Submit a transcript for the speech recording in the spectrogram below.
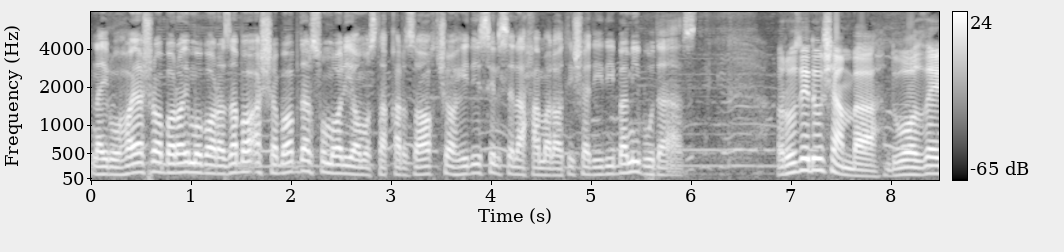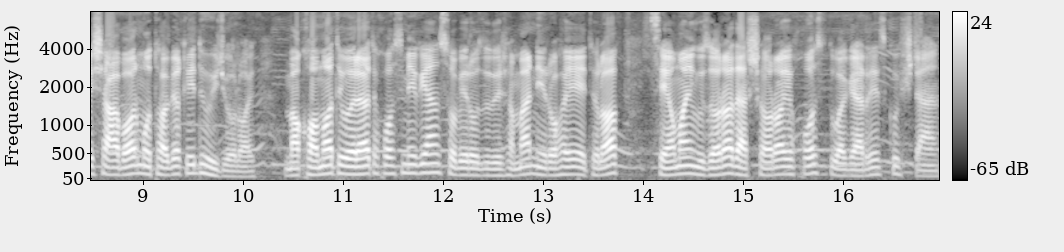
نیروهایش را برای مبارزه با الشباب در سومالیا مستقر ساخت شاهدی سلسله حملات شدیدی به می بوده است. روز دوشنبه دوازده شعبان مطابق دوی جولای. مقامات ولایت خوست می‌گویند صبح روز دوشنبه نیروهای ائتلاف سیاما گزارا در شهرهای خوست و گردیز کشتند.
